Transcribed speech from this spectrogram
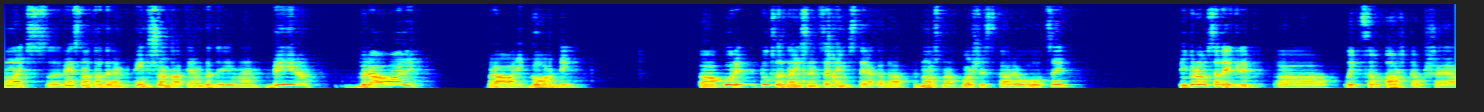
man liekas, viens no tādiem interesantākiem gadījumiem bija brāļi, brāļi Gordini kuri 1917. gadā, kad norisinās bolševistiskā revolūcija, viņi, protams, arī grib uh, likt savu artavu šajā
